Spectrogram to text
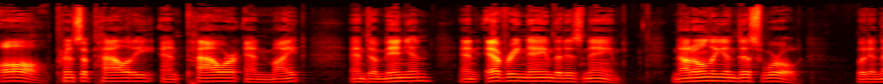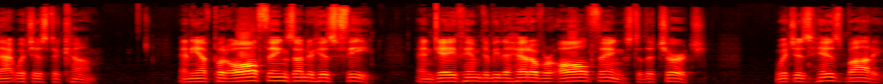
all principality and power and might and dominion and every name that is named, not only in this world, but in that which is to come. And he hath put all things under his feet, and gave him to be the head over all things to the church, which is his body,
